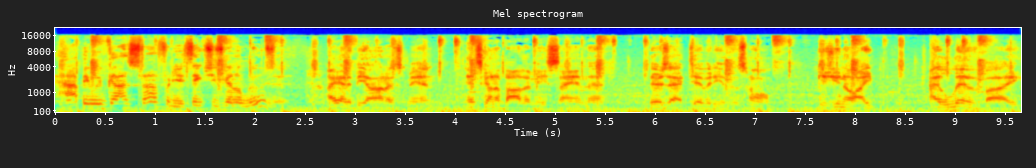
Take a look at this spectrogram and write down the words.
happy we've got stuff, or do you think she's gonna lose it? I got to be honest, man. It's gonna bother me saying that there's activity in this home because you know I I live by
